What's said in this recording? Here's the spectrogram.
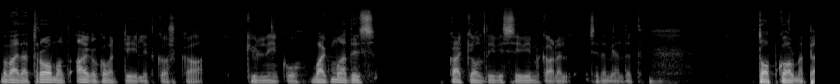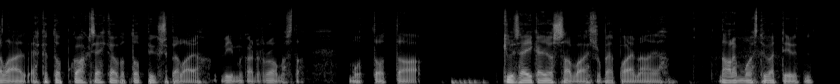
mä väitän, että Roomalta aika kovat diilit, koska kyllä niin kuin, vaikka Matic, kaikki oltiin vissiin viime kaudella sitä mieltä, että top kolme pelaaja, ehkä top kaksi, ehkä jopa top yksi pelaaja viime kauden Roomasta, mutta tota, kyllä se ikä jossain vaiheessa rupeaa painaa ja nämä oli mun mielestä hyvät diilit nyt.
